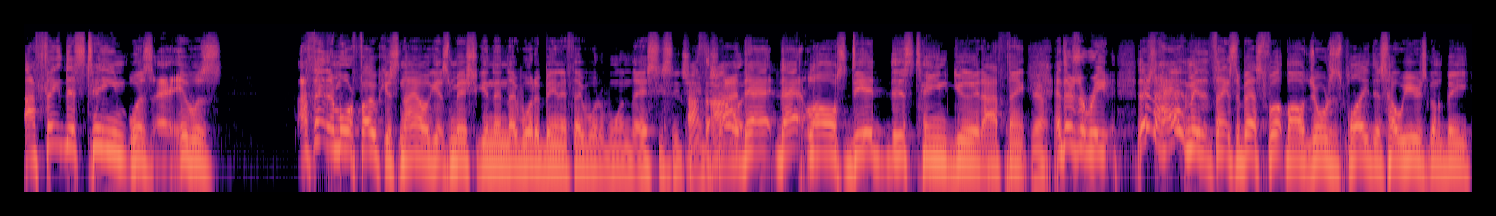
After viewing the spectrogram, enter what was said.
I think this team was. uh, It was. I think they're more focused now against Michigan than they would have been if they would have won the SEC championship. I would- that that loss did this team good, I think. Yeah. And there's a re, there's a half of me that thinks the best football Georgia's played this whole year is going to be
